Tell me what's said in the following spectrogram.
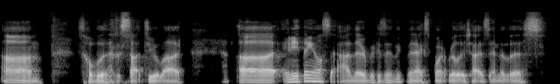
Um, so hopefully that's not too loud. Uh, anything else to add there? Because I think the next point really ties into this.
